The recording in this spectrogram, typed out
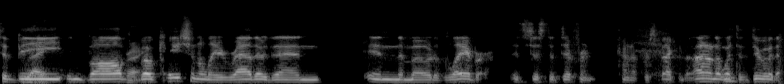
to be Right. involved Right. vocationally rather than in the mode of labor. It's just a different kind of perspective. I don't know what to do with it.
